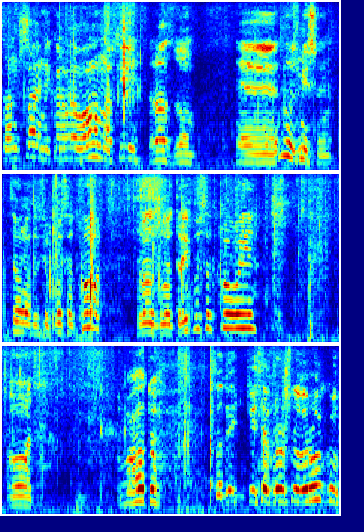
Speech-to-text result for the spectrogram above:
саншайн і королева Анна всі разом. Е, ну, змішані. Це у нас ось посадкова. Раз, два, три посадкової. От. Багато садить після прошлого року,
